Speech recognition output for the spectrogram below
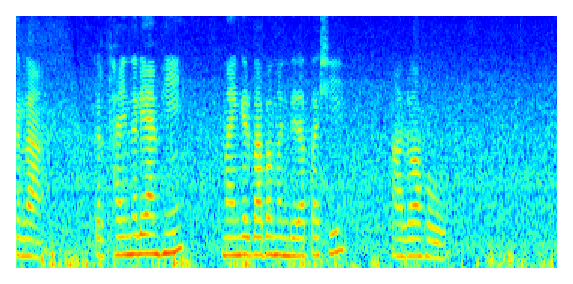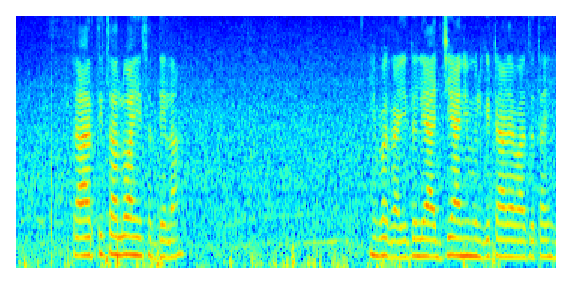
चला. तर फायनली आम्ही मांगेर बाबा मंदिरापाशी आलो आहोत. तर आरती चालू आहे सध्याला. हे बघा इथली आजी आणि मुलगी टाळ्या वाजत आहे.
